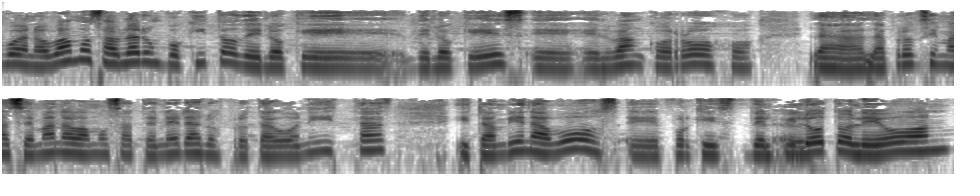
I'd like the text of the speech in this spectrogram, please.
bueno, vamos a hablar un poquito de lo que de lo que es eh, el Banco Rojo. La, la próxima semana vamos a tener a los protagonistas y también a vos, eh, porque es del piloto León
